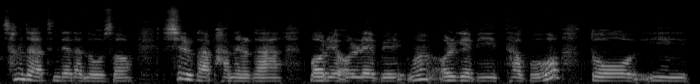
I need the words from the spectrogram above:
상자 같은 데다 넣어서 실과 바늘과 머리 얼레비, 응? 얼개비 타고 또이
